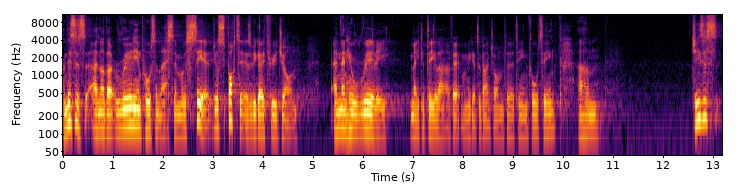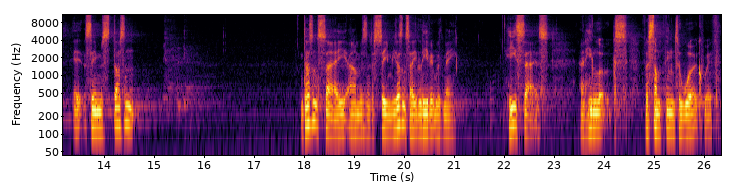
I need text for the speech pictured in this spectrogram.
And this is another really important lesson. We'll see it, you'll spot it as we go through John. And then he'll really make a deal out of it when we get to about John 13, 14. Um, Jesus, it seems, doesn't doesn't say, um, doesn't just seem, he doesn't say, leave it with me. He says, and he looks for something to work with.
